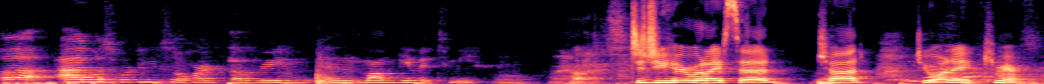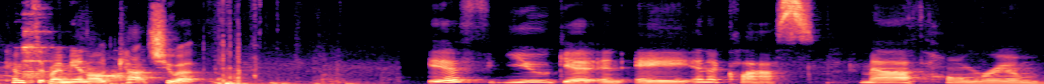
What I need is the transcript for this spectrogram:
Uh, I was working so hard of reading, and mom gave it to me. Oh, my eyes. did you hear what I said, Chad? Do you want to, come here, come sit by me and I'll catch you up. If you get an A in a class, math, homeroom,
